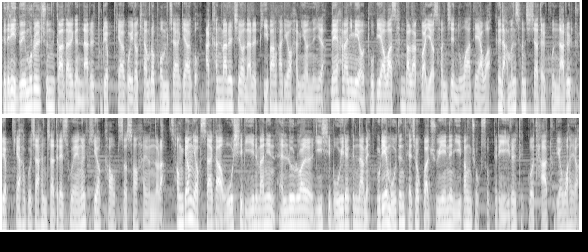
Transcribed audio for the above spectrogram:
그들이 뇌물을 준 까닭은 나를 두렵게 하고 이렇게 함으로 범죄하게 하고 악한 말을 지어 나를 비방하려 함이었느니라. 내 하나님이여 도비아와 산발락과 여선지 노아데아와 그 남은 선지자들 곧 나를 두렵게 하고자 한 자들의 소행을 기억하옵소서 하였노라. 성병 역사가 52일 만인 엘루월 25일에 끝나면 우리의 모든 대적과 주위에 있는 이방 족속들이 이를 듣고 다 두려워하여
